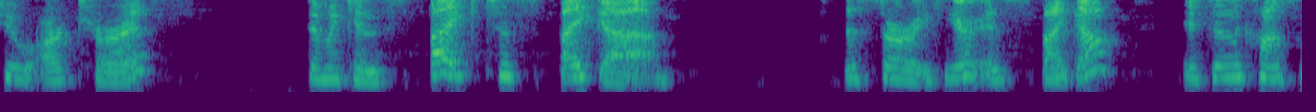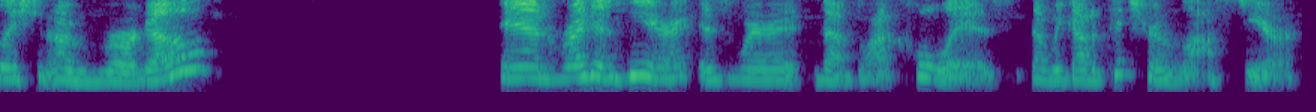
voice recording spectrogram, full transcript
to Arcturus, then we can spike to Spica. The star right here is Spica. It's in the constellation of Virgo. And right in here is where that black hole is that we got a picture of last year.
